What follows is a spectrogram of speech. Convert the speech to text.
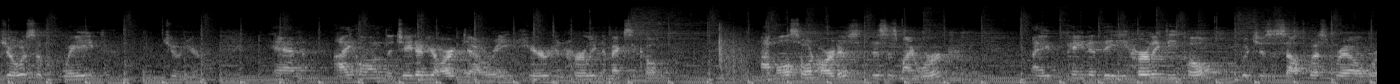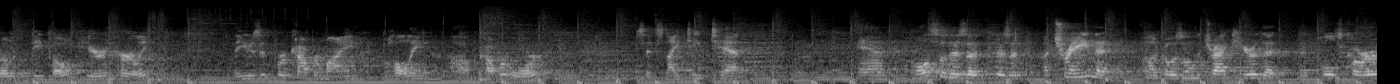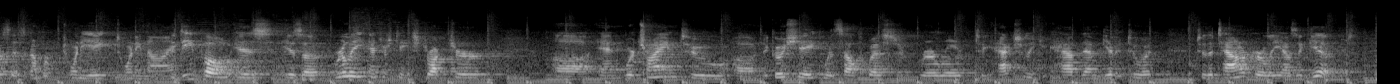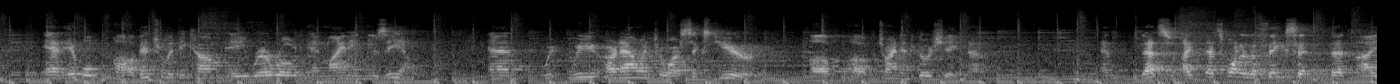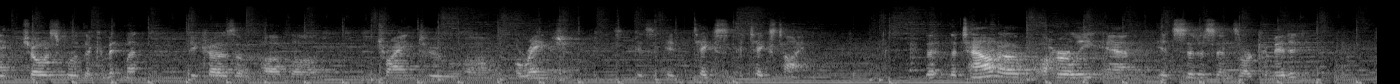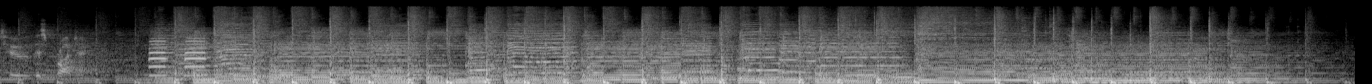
Joseph Wade Jr. and I own the JW Art Gallery here in Hurley, New Mexico. I'm also an artist. This is my work. I painted the Hurley Depot, which is a Southwest Railroad depot here in Hurley. They use it for copper mine hauling um, copper ore since 1910. And also there's a there's a, a train that uh, goes on the track here that, that pulls cars. That's number 28 and 29. The depot is is a really interesting structure. Uh, and we're trying to uh, negotiate with Southwest Railroad to actually have them give it to it to the town of Hurley as a gift. And it will uh, eventually become a railroad and mining museum. And we, we are now into our sixth year of, of trying to negotiate that. And that's, I, that's one of the things that, that I chose for the commitment because of, of uh, trying to um, arrange it's, it takes it takes time. The, the town of Hurley and its citizens are committed to this project.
